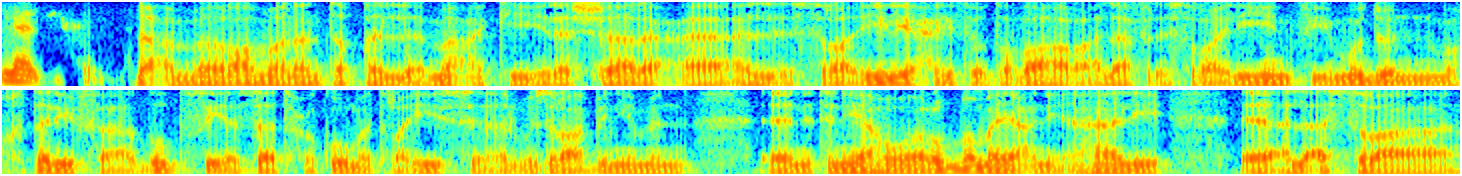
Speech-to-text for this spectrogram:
نازحون. نعم راما ننتقل معك إلى الشارع الإسرائيلي حيث تظاهر آلاف الإسرائيليين في مدن مختلفة ضد سياسات حكومة رئيس الوزراء بنيامين نتنياهو. وربما يعني أهالي الأسرى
